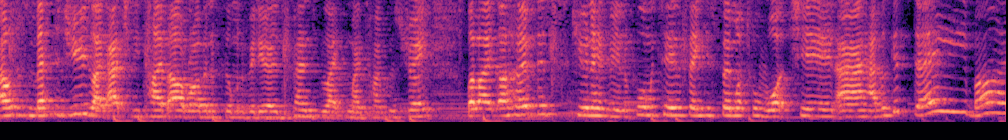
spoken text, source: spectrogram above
I'll just message you, like actually type out rather than filming a video. It depends like my time constraint. But like, I hope this Q&A has been informative. Thank you so much for watching and have a good day. Bye.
